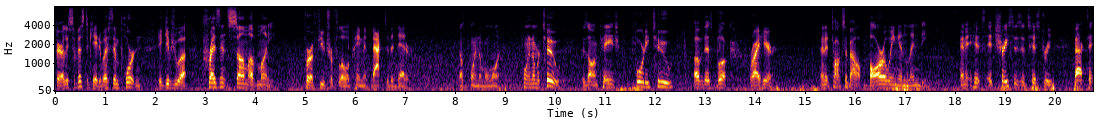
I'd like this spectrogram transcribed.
fairly sophisticated, but it's important. It gives you a present sum of money for a future flow of payment back to the debtor. That's point number one. Point number two is on page 42 of this book right here. And it talks about borrowing and lending. And it hits it traces its history back to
